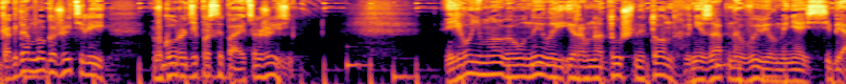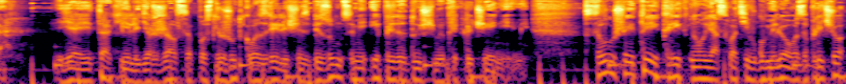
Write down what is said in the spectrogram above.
Когда много жителей, в городе просыпается жизнь». Его немного унылый и равнодушный тон внезапно вывел меня из себя – я и так еле держался после жуткого зрелища с безумцами и предыдущими приключениями. «Слушай ты!» — крикнул я, схватив Гумилева за плечо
